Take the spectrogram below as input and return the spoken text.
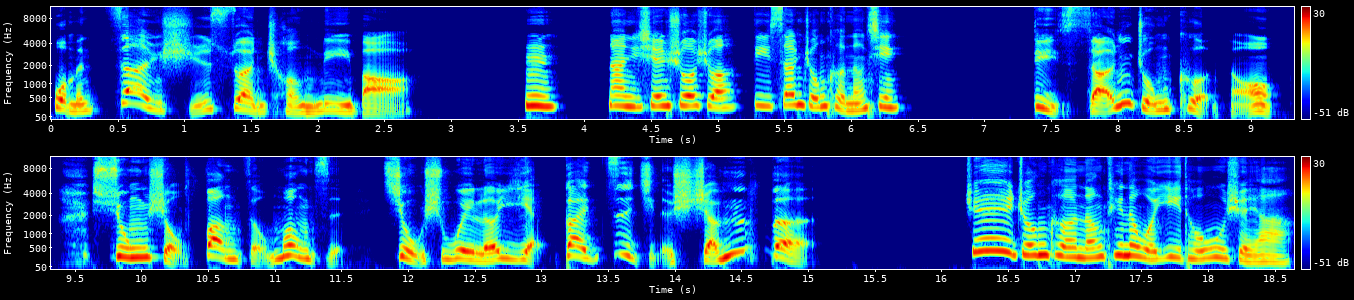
我们暂时算成立吧。嗯，那你先说说第三种可能性。第三种可能，凶手放走孟子，就是为了掩盖自己的身份。这种可能听得我一头雾水啊，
